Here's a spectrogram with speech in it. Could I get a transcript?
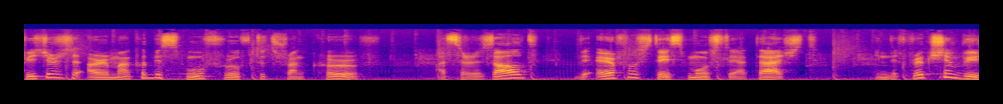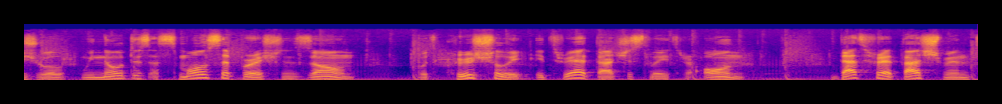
features a remarkably smooth roof to trunk curve. As a result, the airflow stays mostly attached. In the friction visual, we notice a small separation zone, but crucially it reattaches later on. That reattachment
